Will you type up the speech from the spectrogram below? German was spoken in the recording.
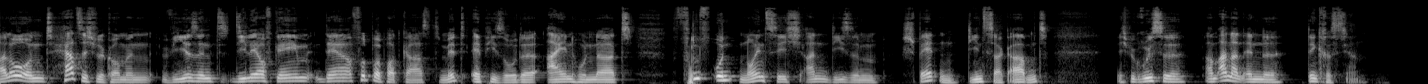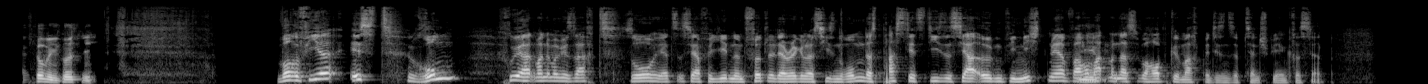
Hallo und herzlich willkommen. Wir sind Delay of Game, der Football Podcast mit Episode 195 an diesem späten Dienstagabend. Ich begrüße am anderen Ende den Christian. Tobi, grüß dich. Woche 4 ist rum. Früher hat man immer gesagt, so, jetzt ist ja für jeden ein Viertel der Regular Season rum. Das passt jetzt dieses Jahr irgendwie nicht mehr. Warum Nee. hat man das überhaupt gemacht mit diesen 17 Spielen, Christian?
